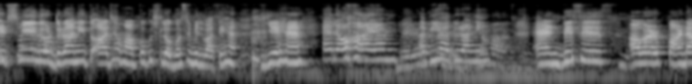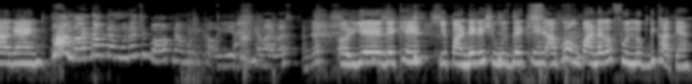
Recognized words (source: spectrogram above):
इट्स मी नूर दुरानी तो आज हम आपको कुछ लोगों से मिलवाते हैं। ये हैं। Hello I am Abiya Durrani. And this is our panda gang अपना अपना मुँह ना छुपाओ अपना मुँह दिखाओ। ये हमारे पास और ये देखें ये पांडे के शूज़ देखें। आपको हम पांडा का फुल लुक दिखाते हैं।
